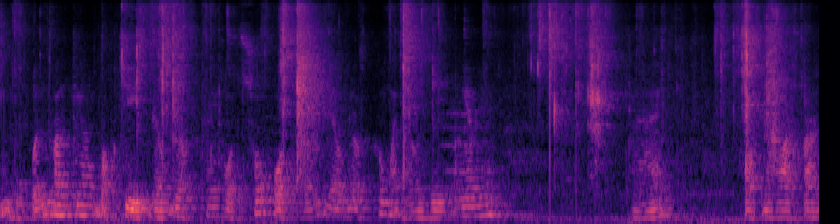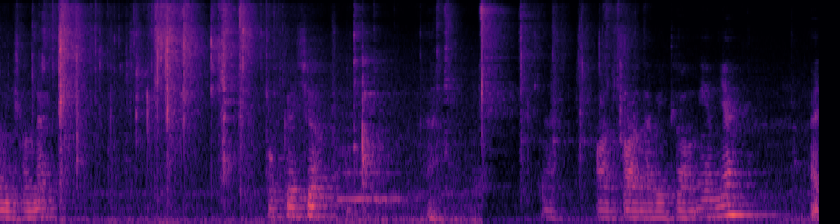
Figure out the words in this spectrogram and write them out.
mủ quấn băng keo bọc chỉ đều được hay hột số hột đấy đều được không ảnh hưởng gì anh em nhé đấy hột này hoàn toàn bình thường đây ok chưa à. À. hoàn toàn là bình thường anh em nhé Đấy,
